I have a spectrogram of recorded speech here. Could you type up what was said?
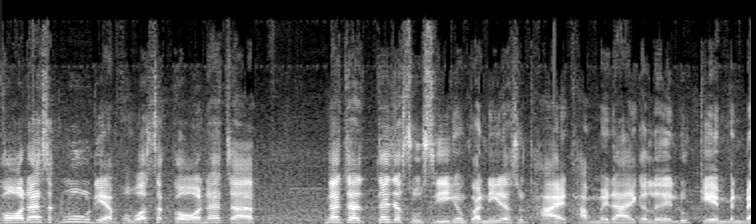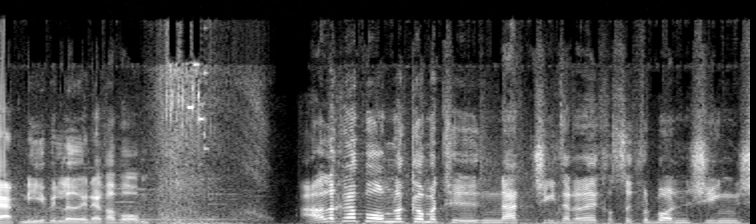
กอร์ได้สักลูกเนี่ยผมว่าสกอร์น่าจะน่าจะน่าจะสูสีกันกว่านี้แต่สุดท้ายทำไม่ได้ก็เลยลูกเกมเป็นแบบนี้ไปเลยนะครับผม เอาละครับผมแล้วก็มาถึงนัดชิงชนะเลิศของศึกฟุตบอลชิงแช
